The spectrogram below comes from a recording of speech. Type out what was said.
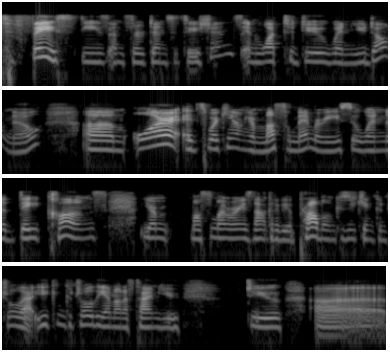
to face these uncertain situations and what to do when you don't know, um, or it's working on your muscle memory. So when the day comes, your muscle memory is not going to be a problem because you can control that. You can control the amount of time you do uh,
